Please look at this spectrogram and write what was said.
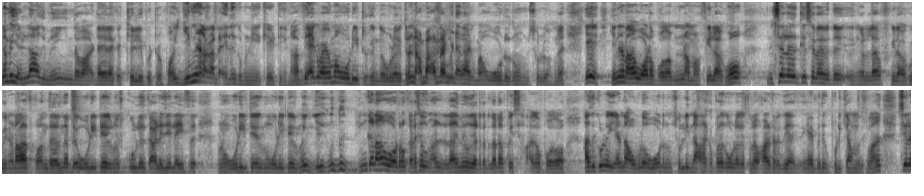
நம்ம எல்லாருமே இந்த வா டைலாக்கை கேள்விப்பட்டிருப்போம். என்னடா டைலாக் நீங்கள் கேட்டிங்கன்னா வேக வேகமாக ஓடிட்டு இந்த உலகத்தில். நம்ம அதை விட வேகமாக ஓடணும் அப்படின்னு சொல்லுவாங்க. ஏ என்னடா ஓட போதும் அப்படின்னு நம்ம ஃபீல் ஆகும். சிலருக்கு சில இதுங்களில் ஃபீல் ஆகும். என்னடா அந்த வந்து அப்படியே ஓடிட்டே இருக்கணும். ஸ்கூலு காலேஜ் லைஃப் அப்படின்னு ஓடிட்டே இருக்கணும் ஓடிட்டே இருக்கணும். எது எங்கடா ஓடுறோம்? கடைசி ஒரு நாள் எல்லாருமே ஒரு இடத்துல தான் போய் சாக போதும் அதுக்குள்ளே ஏன்டா அவ்வளோ ஓடணும்னு சொல்லி இந்த அழக்க பதக்க உலகத்தில் வாழ்றது எங்கள் பேருக்கு பிடிக்காம இருக்கலாம். சில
